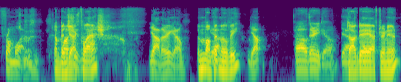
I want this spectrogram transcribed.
from what. Jumping Well, Jack Flash, yeah there you go the Muppet Yeah. movie, yep Oh, there you go. Yeah. Dog Day Afternoon.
